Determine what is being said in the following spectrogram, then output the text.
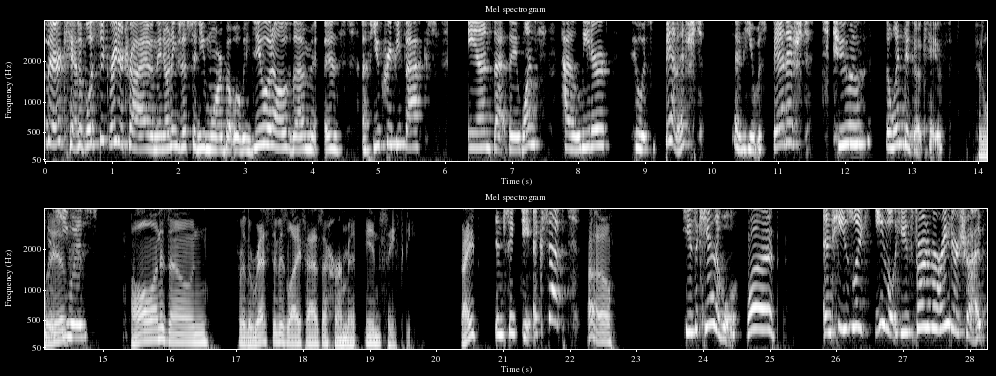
they're a cannibalistic raider tribe, and they don't exist anymore. But what we do know of them is a few creepy facts, and that they once had a leader who was banished, and he was banished to the Wendigo Cave, to live he was all on his own for the rest of his life as a hermit in safety. Right? in safety. Except Uh-oh. He's a cannibal. What? And he's like evil. He's part of a raider tribe.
